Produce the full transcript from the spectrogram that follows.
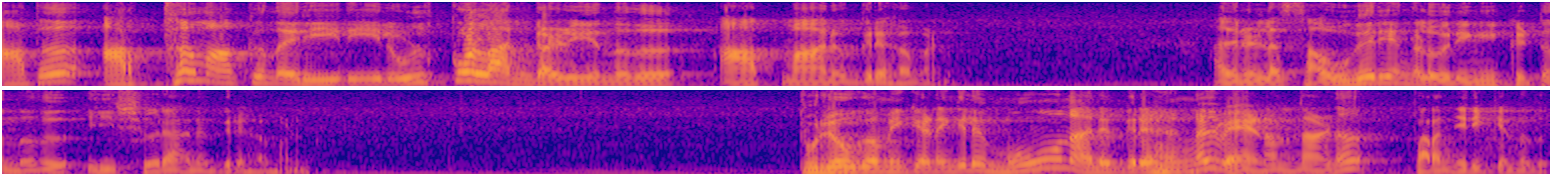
അത് അർത്ഥമാക്കുന്ന രീതിയിൽ ഉൾക്കൊള്ളാൻ കഴിയുന്നത് ആത്മാനുഗ്രഹമാണ്. അതിനുള്ള സൗകര്യങ്ങൾ ഒരുങ്ങിക്കിട്ടുന്നത് ഈശ്വരാനുഗ്രഹമാണ്. പുരോഗമിക്കണമെങ്കിൽ മൂന്ന് അനുഗ്രഹങ്ങൾ വേണം എന്നാണ് പറഞ്ഞിരിക്കുന്നത്.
